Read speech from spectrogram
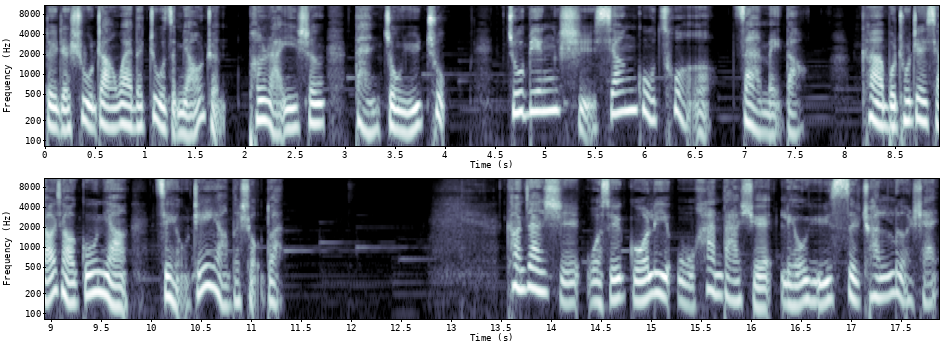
对着数丈外的柱子瞄准，砰然一声，弹中于柱。诸兵使相顾错愕，赞美道：“看不出这小小姑娘竟有这样的手段。”抗战时，我随国立武汉大学留于四川乐山，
